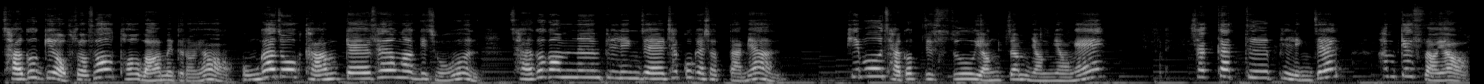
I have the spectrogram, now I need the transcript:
자극이 없어서 더 마음에 들어요. 온 가족 다 함께 사용하기 좋은 자극 없는 필링 젤 찾고 계셨다면 피부 자극 지수 0.00에 샤카트 필링 젤 함께 써요.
